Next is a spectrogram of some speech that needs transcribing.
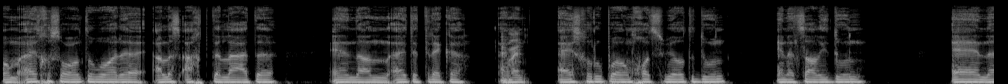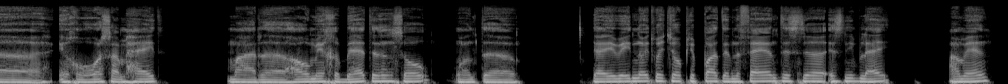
om uitgezonden te worden, alles achter te laten en dan uit te trekken. Amen. Hij is geroepen om Gods wil te doen en dat zal hij doen. En in gehoorzaamheid. Maar hou hem in gebed en zo. Want ja, je weet nooit wat je op je pad en de vijand is, uh, is niet blij. Amen.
